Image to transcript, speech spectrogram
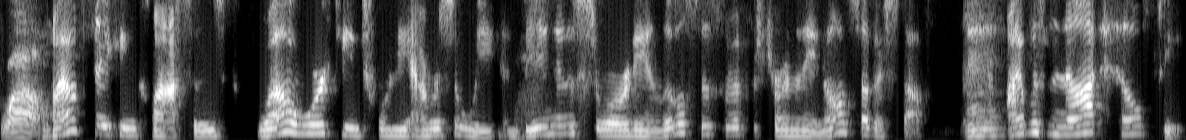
Wow. While taking classes, while working 20 hours a week and being in a sorority and little sister of a fraternity and all this other stuff, mm. I was not healthy.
